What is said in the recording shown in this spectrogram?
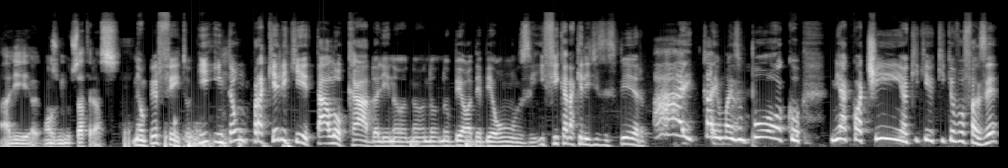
ali uns minutos atrás. Não, perfeito. E então, para aquele que está alocado ali no, no, no, no BODB11 e fica naquele desespero, ai, caiu mais um pouco, minha cotinha, o que, que, que, eu vou fazer?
